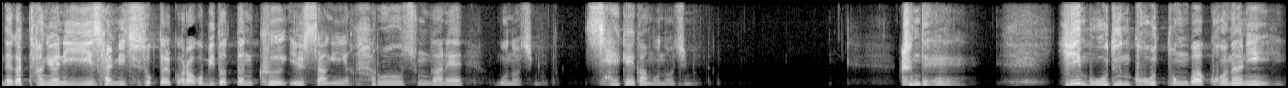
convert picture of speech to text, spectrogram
내가 당연히 이 삶이 지속될 거라고 믿었던 그 일상이 하루 순간에 무너집니다. 세계가 무너집니다. 그런데 이 모든 고통과 고난이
